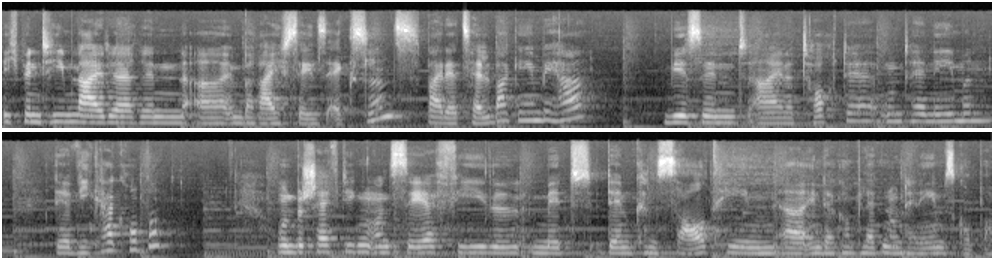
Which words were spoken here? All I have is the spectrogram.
Ich bin Teamleiterin äh, im Bereich Sales Excellence bei der Zellbar GmbH. Wir sind eine Tochterunternehmen der Vika-Gruppe und beschäftigen uns sehr viel mit dem Consulting äh, in der kompletten Unternehmensgruppe.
